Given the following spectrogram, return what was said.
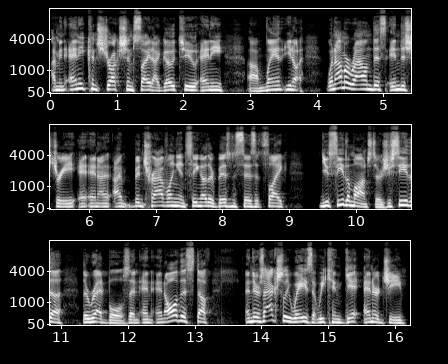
I mean any construction site I go to, any um, land, you know, when I'm around this industry and, and I, I've been traveling and seeing other businesses, it's like you see the monsters, you see the the Red Bulls and and and all this stuff, and there's actually ways that we can get energy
